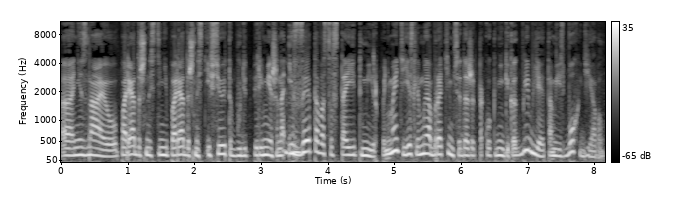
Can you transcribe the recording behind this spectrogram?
э, не знаю, порядочность и непорядочность, и все это будет перемешано. Из этого состоит мир. Понимаете, если мы обратимся даже к такой книге, как Библия, там есть Бог и дьявол.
